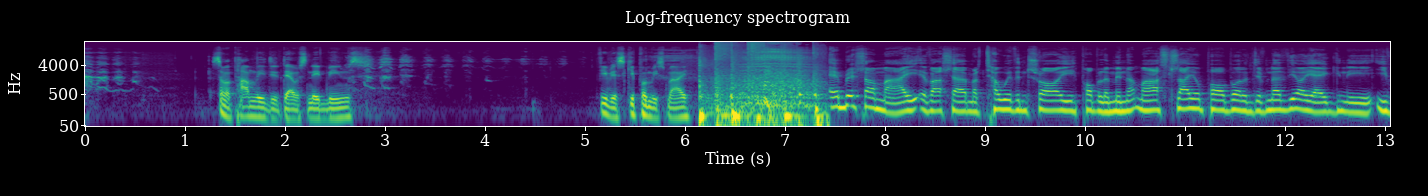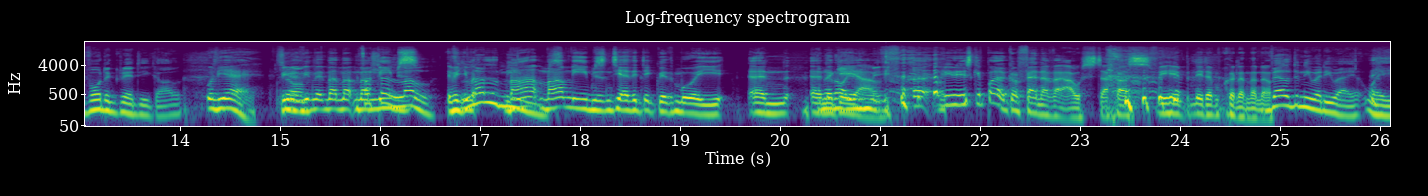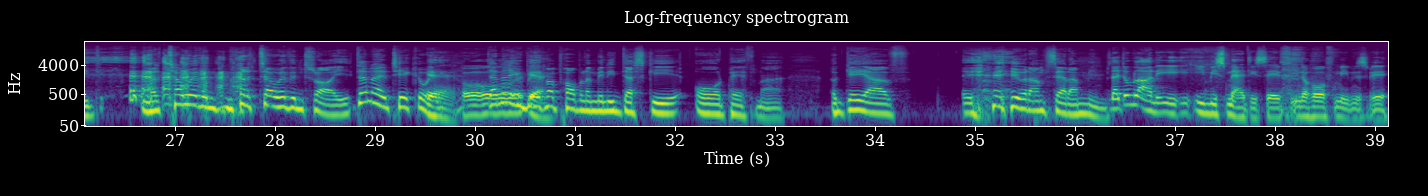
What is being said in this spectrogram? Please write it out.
Sama pam fi wedi dewis wneud memes. Fi fi skip o mis mai. Ebrill a mai, efallai mae'r tywydd yn troi, pobl yn mynd mas, llai o pobl yn defnyddio ei egni i fod yn gredigol. Wel ie. Mae memes Lull. Mae memes yn tueddu digwydd mwy yn, yn, yn y geiaf. Fi wedi sgipo y gorffenna fe awst, achos fi heb wneud ymchwil yn nhw. Fel dyn ni wedi weid, mae'r tywydd, mae tywydd yn troi. Dyna yw take away. Yeah. Oh, Dyna yw beth yeah. mae pobl yn mynd i dysgu o'r peth yma. Y geiaf, yw'r amser am memes. Na, dwi'n mlaen i, i mis Medi, sef un o hoff memes fi,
